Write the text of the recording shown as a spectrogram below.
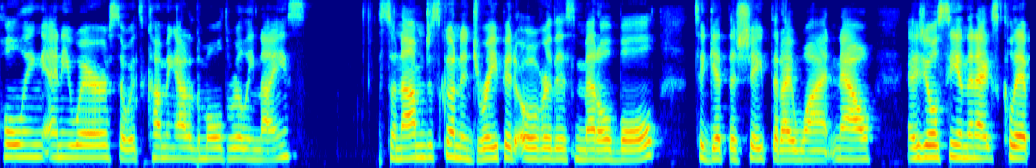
pulling anywhere, so it's coming out of the mold really nice. So now I'm just going to drape it over this metal bowl to get the shape that I want. Now, as you'll see in the next clip,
